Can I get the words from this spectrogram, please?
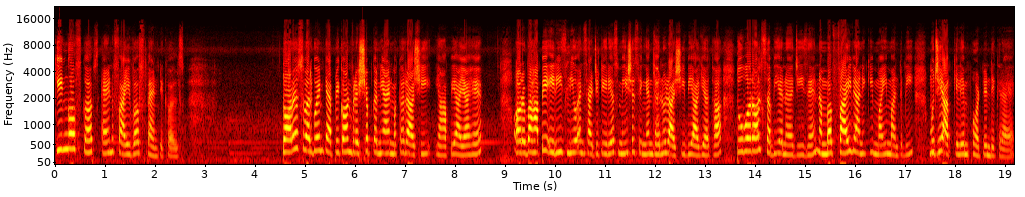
King of cups and five of pentacles. Taurus, Virgo and Capricorn वृषभ, कन्या एंड मकर राशि यहाँ पे आया है। और वहाँ पे एरीज लियो एंड सैजिटेरियस मेष सिंह एंड धनु राशि भी आ गया था। तो ओवरऑल सभी एनर्जीज़ हैं। नंबर फाइव यानी कि मई मंथ भी मुझे आपके लिए इंपॉर्टेंट दिख रहा है।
